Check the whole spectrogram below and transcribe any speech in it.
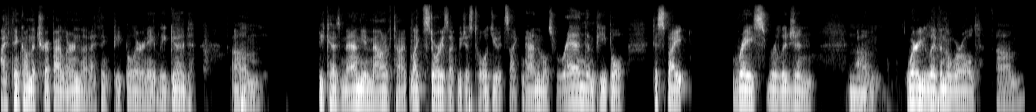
I think on the trip I learned that I think people are innately good. Um because man, the amount of time like stories like we just told you, it's like, man, the most random people, despite race, religion, Mm. um, where you live in the world. Um,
